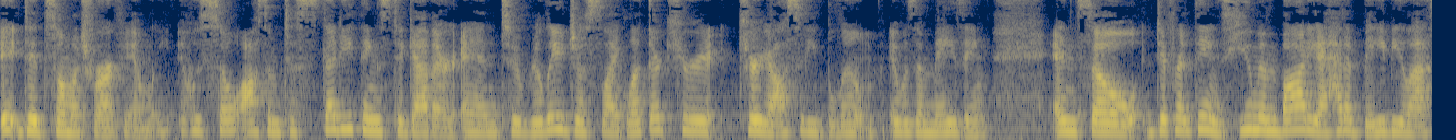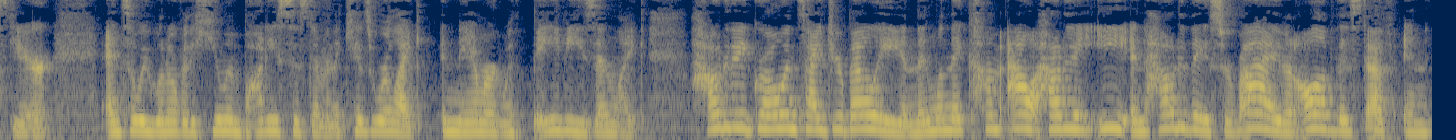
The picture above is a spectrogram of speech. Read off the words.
it did so much for our family. It was so awesome to study things together and to really just like let their curi curiosity bloom. It was amazing. And so different things, human body. I had a baby last year. And so we went over the human body system and the kids were like enamored with babies and like how do they grow inside your belly? And then when they come out, how do they eat and how do they survive and all of this stuff. And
